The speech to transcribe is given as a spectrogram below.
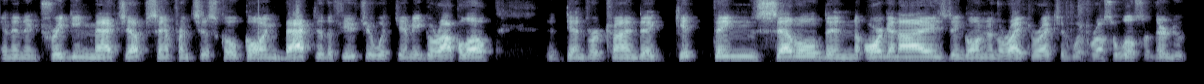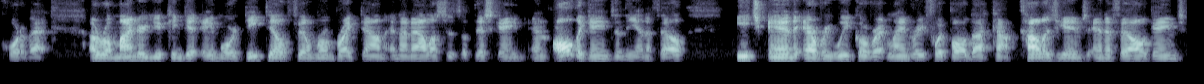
in an intriguing matchup. San Francisco going back to the future with Jimmy Garoppolo. Denver trying to get things settled and organized and going in the right direction with Russell Wilson, their new quarterback. A reminder you can get a more detailed film room breakdown and analysis of this game and all the games in the NFL each and every week over at LandryFootball.com. College games, NFL games,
